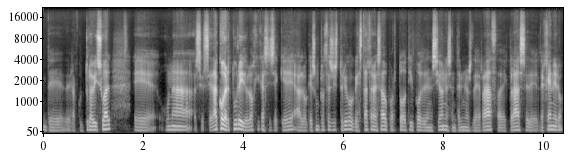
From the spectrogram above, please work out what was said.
de, la cultura visual, eh, una, se, da cobertura ideológica, si se quiere, a lo que es un proceso histórico que está atravesado por todo tipo de tensiones en términos de raza, de clase, de, género.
